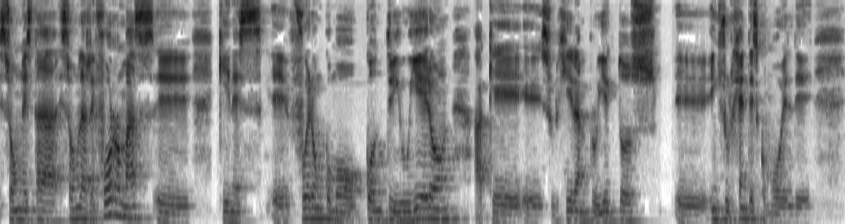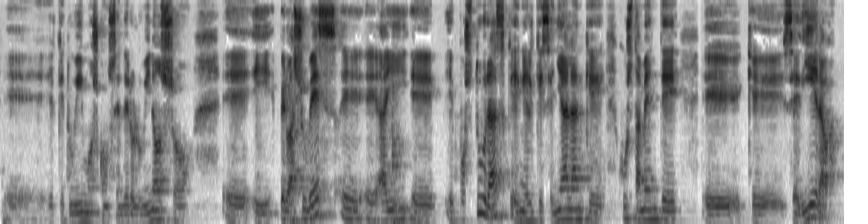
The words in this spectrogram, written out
son, son las reformas eh, quienes eh, fueron como contribuyeron a que eh, surgieran proyectos eh, insurgentes como el de eh, el que tuvimos con Sendero Luminoso, y, pero a su vez hay posturas en el que señalan que justamente que se diera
